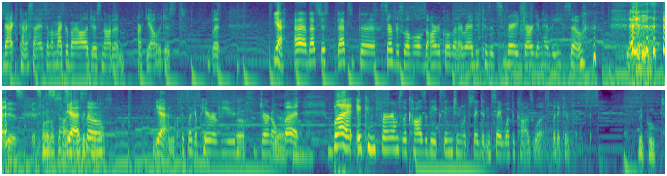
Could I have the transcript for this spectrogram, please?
that kind of science. I'm a microbiologist, not an archaeologist. But yeah, uh, that's just that's the surface level of the article that I read because it's very jargon heavy. So it is. It is. It's One of those disgusting. Yeah, so- journals. yeah, it's like a peer-reviewed Ugh, journal, yeah, but I don't know. but it confirms the cause of the extinction, which they didn't say what the cause was, but it confirms it. they pooped.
